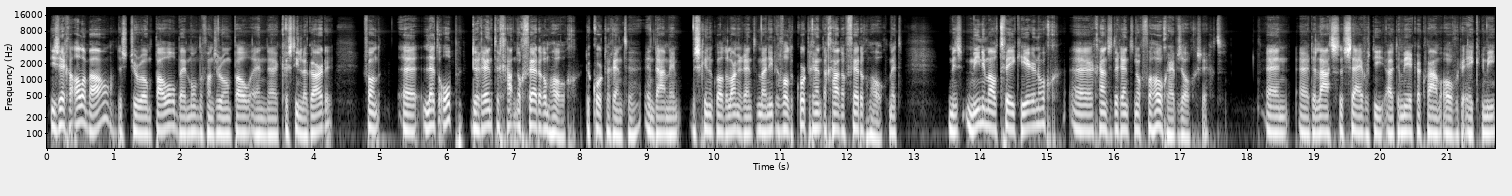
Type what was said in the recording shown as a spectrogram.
die zeggen allemaal, dus Jerome Powell, bij monden van Jerome Powell en uh, Christine Lagarde, van uh, let op, de rente gaat nog verder omhoog. De korte rente. En daarmee misschien ook wel de lange rente. Maar in ieder geval de korte rente gaat nog verder omhoog. Met minimaal twee keer nog uh, gaan ze de rente nog verhogen, hebben ze al gezegd. En de laatste cijfers die uit Amerika kwamen over de economie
